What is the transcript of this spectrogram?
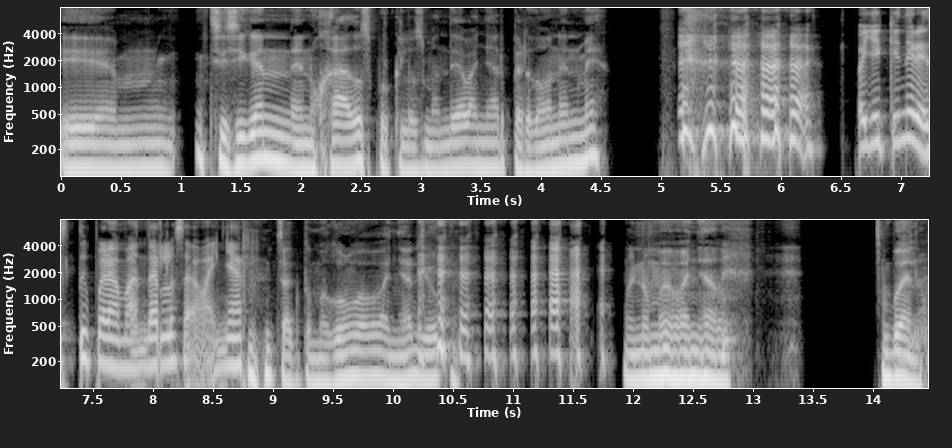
Em, si siguen enojados porque los mandé a bañar, perdónenme. Oye, ¿quién eres tú para mandarlos a bañar? Exacto, mejor me voy a bañar yo. Hoy no me he bañado. Bueno,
